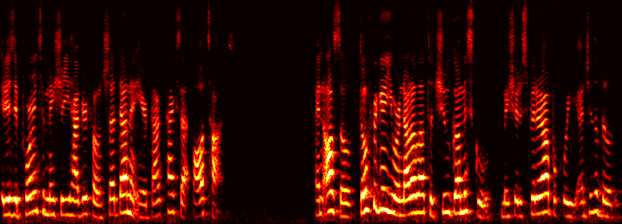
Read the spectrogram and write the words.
It is important to make sure you have your phone shut down and in your backpacks at all times. And also, don't forget you are not allowed to chew gum in school. Make sure to spit it out before you enter the building.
